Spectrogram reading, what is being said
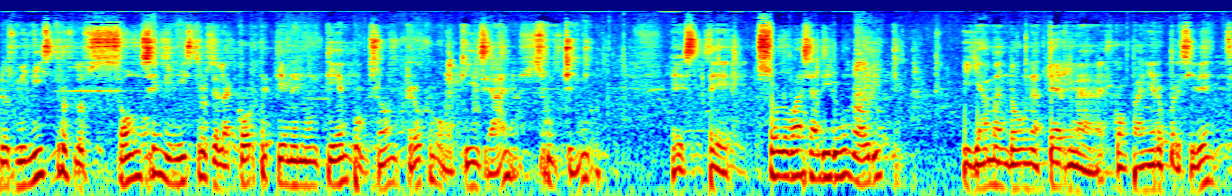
Los ministros, los 11 ministros de la Corte tienen un tiempo, son creo que como 15 años, es un chingo. Este, solo va a salir uno ahorita y ya mandó una terna el compañero presidente.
